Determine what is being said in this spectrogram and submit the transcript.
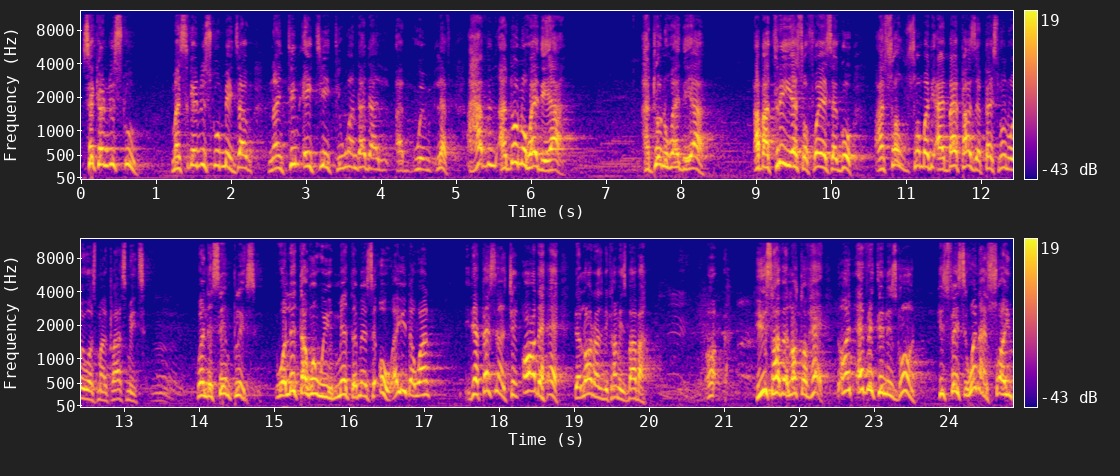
Secondary school, my secondary school mates have 1980, 81 that I, I left. I haven't, I don't know where they are. I don't know where they are. About three years or four years ago, I saw somebody, I bypassed the person, no, no, it was my classmates. We're in the same place. Well, later when we met them and said, Oh, are you the one? The person has changed all the hair. The Lord has become his barber. Oh, he used to have a lot of hair. Everything is gone. His face, when I saw him,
